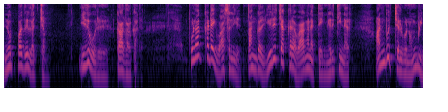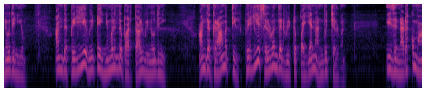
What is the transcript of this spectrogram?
முப்பது லட்சம். இது ஒரு காதல் கதை. புலக்கடை வாசலில் தங்கள் இருசக்கர வாகனத்தை நிறுத்தினர் அன்பு செல்வனும் வினோதினியும். அந்த பெரிய வீட்டை நிமிர்ந்து பார்த்தால் வினோதினி. அந்த கிராமத்தில் பெரிய செல்வந்தர் வீட்டு பையன் அன்பு செல்வன். இது நடக்குமா?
